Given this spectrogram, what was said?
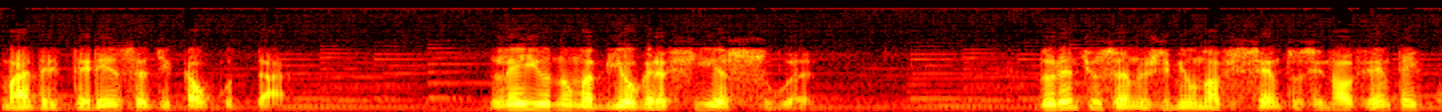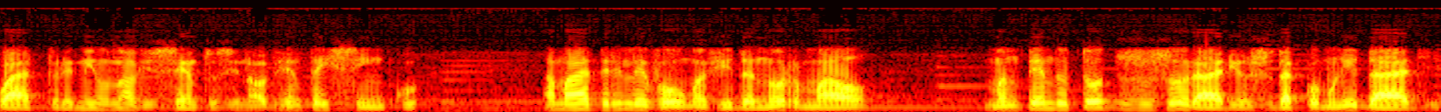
Madre Teresa de Calcutá. Leio numa biografia sua. Durante os anos de 1994 e 1995, a madre levou uma vida normal mantendo todos os horários da comunidade,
